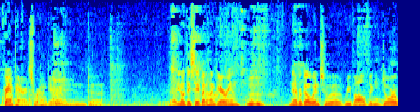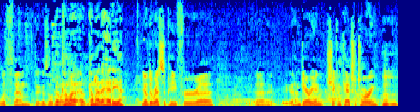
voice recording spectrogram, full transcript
grandparents were Hungarian, and uh, uh, you know what they say about a Hungarian? Mm-mm. Never go into a revolving door with them because they'll They'll come, out, come out ahead of you. You know the recipe for uh, uh, Hungarian chicken cacciatore? Mm-mm.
